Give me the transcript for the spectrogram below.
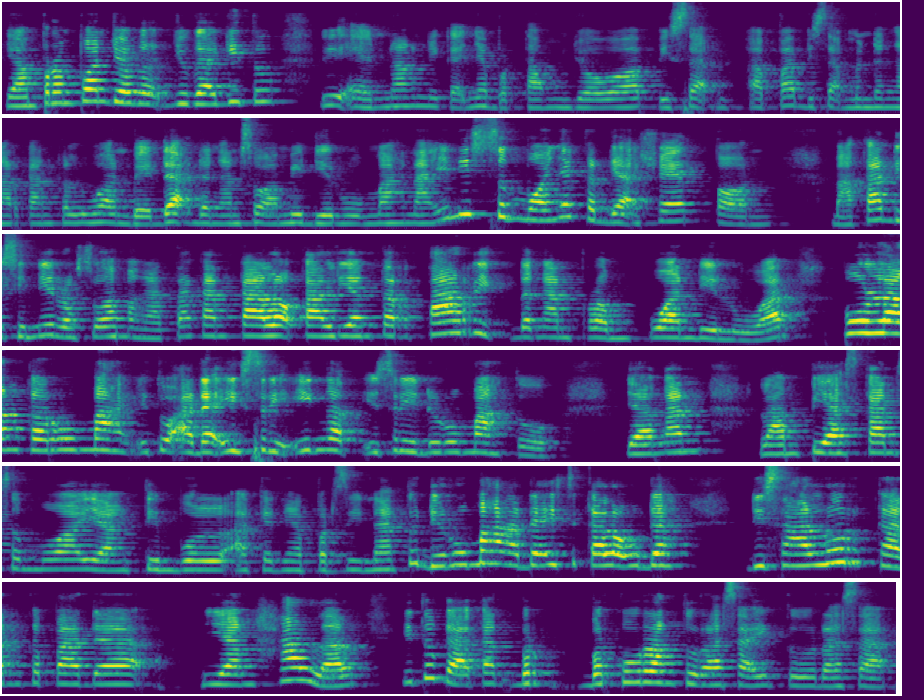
Yang perempuan juga juga gitu. Wih, enak nih kayaknya bertanggung jawab, bisa apa bisa mendengarkan keluhan. Beda dengan suami di rumah. Nah, ini semuanya kerja seton. Maka di sini Rasulullah mengatakan kalau kalian tertarik dengan perempuan di luar, pulang ke rumah itu ada istri. Ingat istri di rumah tuh. Jangan lampiaskan semua yang timbul akhirnya perzinahan itu di rumah ada istri kalau udah disalurkan kepada yang halal itu gak akan ber, berkurang tuh rasa itu rasa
